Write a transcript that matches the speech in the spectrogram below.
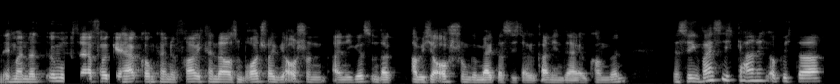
Ich meine, dass irgendwo muss der Erfolg herkommen, keine Frage. Ich kann da aus dem Braunschweig ja auch schon einiges und da habe ich ja auch schon gemerkt, dass ich da gar nicht hinterhergekommen bin. Deswegen weiß ich gar nicht, ob ich da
